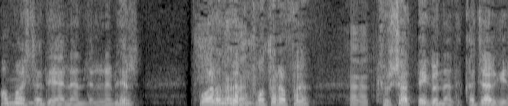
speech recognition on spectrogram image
amaçla değerlendirilebilir. Bu arada da Ben- bu fotoğrafı Evet. Kürşat Bey gönderdi. Kacargil.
